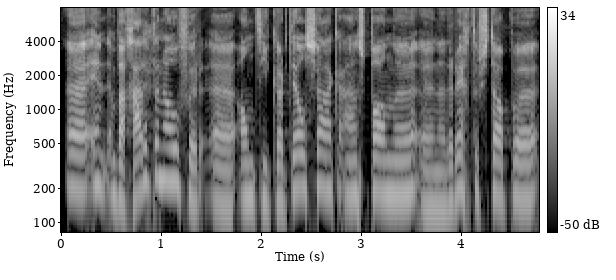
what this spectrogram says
Eh, en, en waar gaat het dan over? Eh Anti-kartelzaken aanspannen, eh, naar de rechter stappen,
